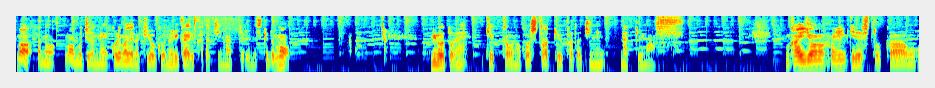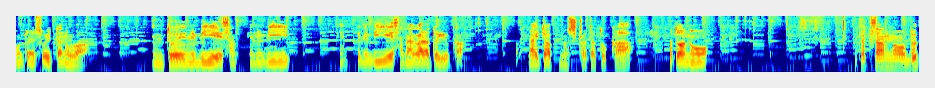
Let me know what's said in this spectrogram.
まあ、あの、まあもちろんね、これまでの記録を塗り替える形になってるんですけども、見事ね、結果を残したという形になっています。会場の雰囲気ですとか、もう本当にそういったのは、うんと、NBA さ、NB、NBA さながらというか、ライトアップの仕方とか、あとあの、お客さんの物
